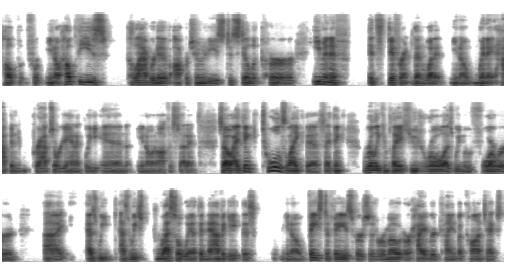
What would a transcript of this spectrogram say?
help for you know help these collaborative opportunities to still occur, even if it's different than what it, you know, when it happened perhaps organically in, you know, an office setting. So I think tools like this, I think really can play a huge role as we move forward, uh, as we as we wrestle with and navigate this, you know, face-to-face versus remote or hybrid kind of a context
